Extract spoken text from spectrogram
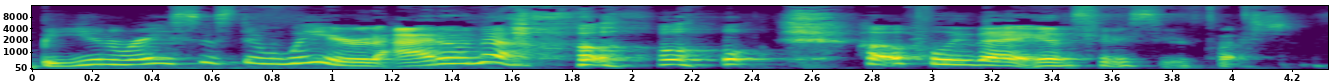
being racist and weird i don't know hopefully that answers your question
